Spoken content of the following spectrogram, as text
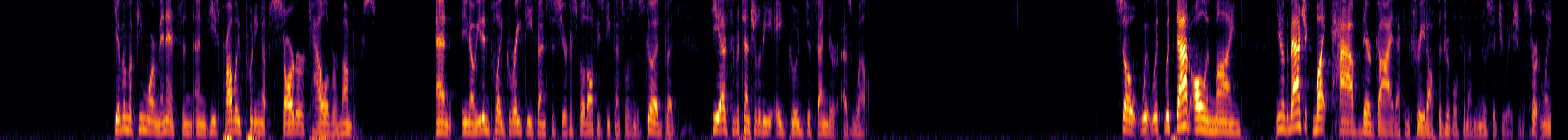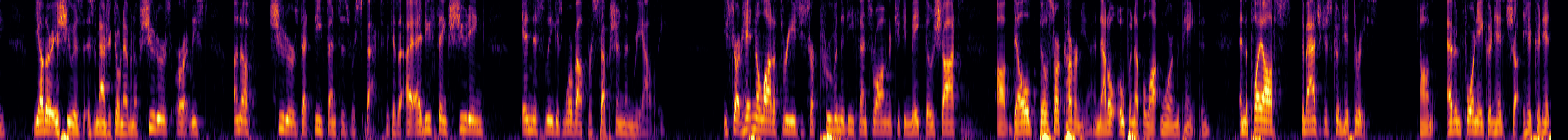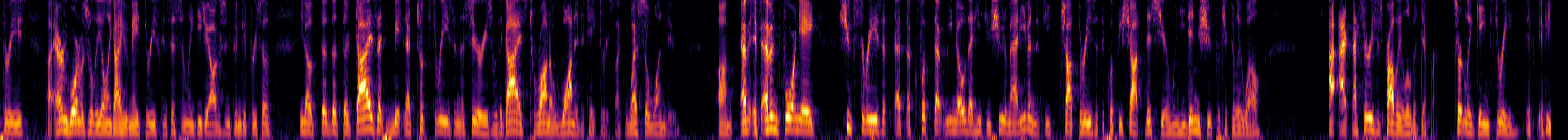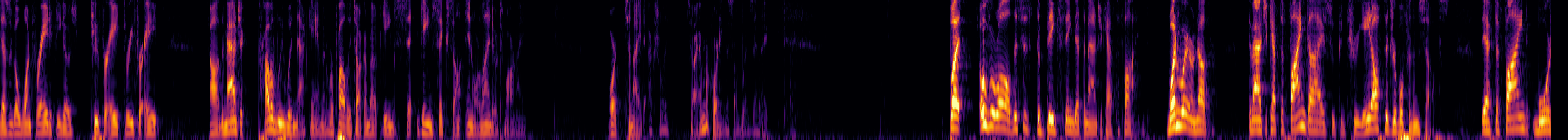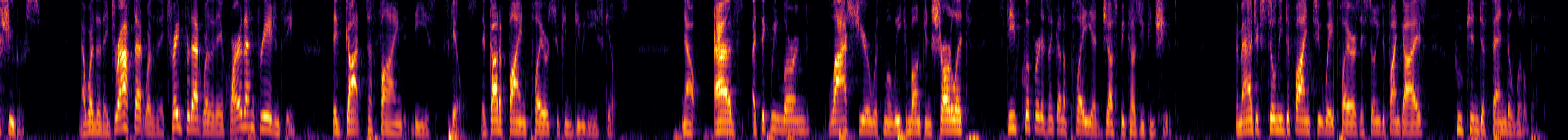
Give him a few more minutes, and, and he's probably putting up starter caliber numbers. And, you know, he didn't play great defense this year because Philadelphia's defense wasn't as good, but he has the potential to be a good defender as well. So, with, with, with that all in mind, you know, the Magic might have their guy that can create off the dribble for them in those situations. Certainly, the other issue is, is the Magic don't have enough shooters, or at least enough shooters that defenses respect. Because I, I do think shooting in this league is more about perception than reality. You start hitting a lot of threes, you start proving the defense wrong that you can make those shots. Uh, they'll they'll start covering you, and that'll open up a lot more in the paint. And and the playoffs, the Magic just couldn't hit threes. Um, Evan Fournier couldn't hit, couldn't hit threes. Uh, Aaron Gordon was really the only guy who made threes consistently. DJ Augustin couldn't get free. So, you know, the the, the guys that that took threes in the series were the guys Toronto wanted to take threes, like Wes Iwundu. Um, if Evan Fournier shoots threes at, at the clip that we know that he can shoot them at, even if he shot threes at the clip he shot this year when he didn't shoot particularly well, I, I, that series is probably a little bit different. Certainly, game three, if, if he doesn't go one for eight, if he goes two for eight, three for eight, uh, the Magic probably win that game, and we're probably talking about game game six in Orlando tomorrow night, or tonight actually. Sorry, I'm recording this on Wednesday night. But overall, this is the big thing that the Magic have to find, one way or another. The Magic have to find guys who can create off the dribble for themselves. They have to find more shooters. Now, whether they draft that, whether they trade for that, whether they acquire that in free agency, they've got to find these skills. They've got to find players who can do these skills. Now, as I think we learned last year with Malik Monk in Charlotte, Steve Clifford isn't going to play yet just because you can shoot. The Magic still need to find two way players. They still need to find guys who can defend a little bit.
